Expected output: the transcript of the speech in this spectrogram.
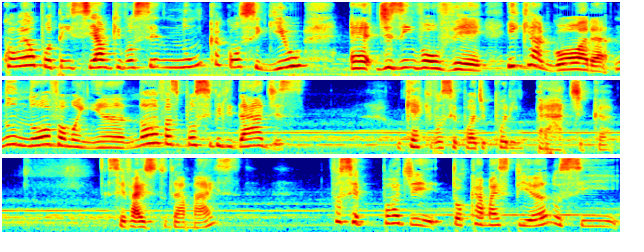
Qual é o potencial que você nunca conseguiu é, desenvolver e que agora, no novo amanhã, novas possibilidades? O que é que você pode pôr em prática? Você vai estudar mais? Você pode tocar mais piano se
